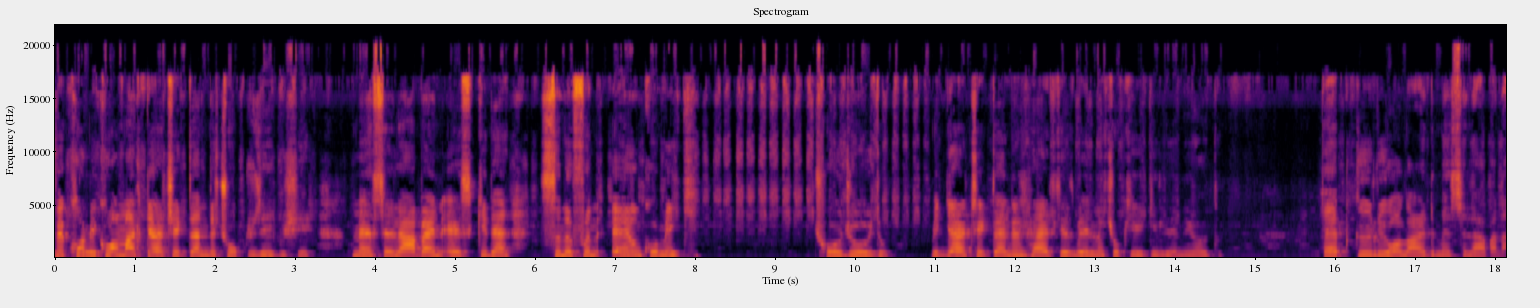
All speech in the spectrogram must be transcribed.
Ve komik olmak gerçekten de çok güzel bir şey. Mesela ben eskiden sınıfın en komik çocuğuydum. Ve gerçekten de herkes benimle çok ilgileniyordu. Hep gülüyorlardı mesela bana.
